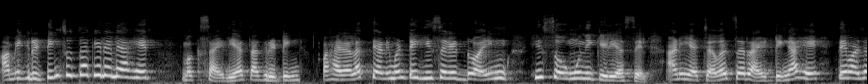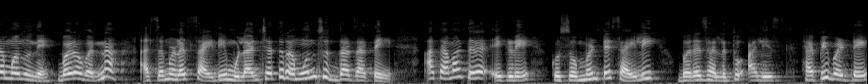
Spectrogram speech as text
आम्ही ग्रीटिंग सुद्धा केलेले आहेत. मग सायली आता ग्रीटिंग पाहायला लागते आणि म्हणते ही सगळी ड्रॉइंग ही सोमूनी केली असेल आणि याच्यावरचं रायटिंग आहे ते माझ्या मनूने. बरोबर ना? असं म्हणत सायली मुलांच्यात रमून सुद्धा जाते. आता मात्र इकडे कुसुम म्हणते सायली बरं झालं तू आलीस. हॅपी बर्थडे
